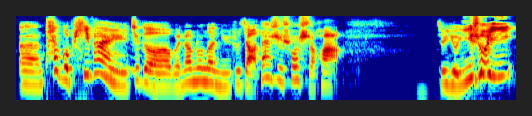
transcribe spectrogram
嗯、太过批判于这个文章中的女主角，但是说实话，就有一说一，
